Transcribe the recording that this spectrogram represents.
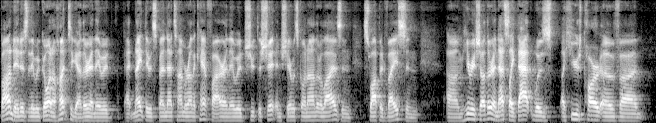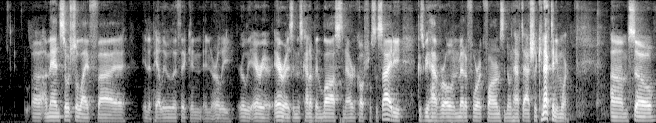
bonded is that they would go on a hunt together and they would at night they would spend that time around the campfire and they would shoot the shit and share what's going on in their lives and swap advice and um, hear each other, and that's like that was a huge part of uh, uh, a man's social life. Uh, in the Paleolithic and, and early early area eras, and it's kind of been lost in agricultural society because we have our own metaphoric farms and don't have to actually connect anymore. Um, so,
